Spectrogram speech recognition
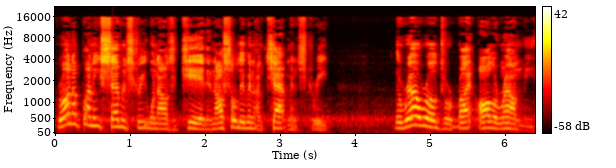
Growing up on East 7th Street when I was a kid and also living on Chapman Street, the railroads were right all around me.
